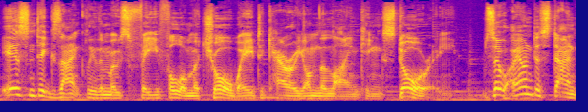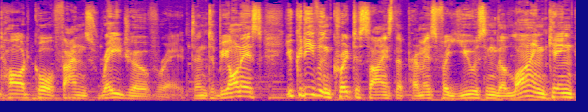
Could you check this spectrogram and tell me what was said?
isn't exactly the most faithful or mature way to carry on the Lion King story. So I understand hardcore fans rage over it, and to be honest, you could even criticize the premise for using the Lion King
